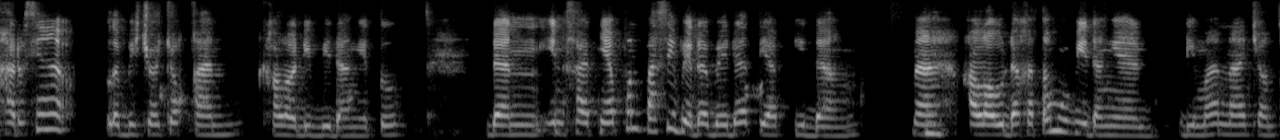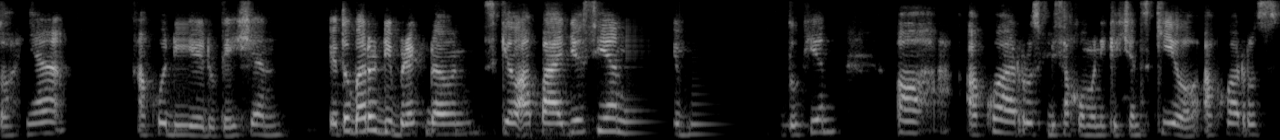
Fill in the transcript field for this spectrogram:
harusnya lebih cocok kan kalau di bidang itu. Dan insight-nya pun pasti beda-beda tiap bidang. Nah, kalau udah ketemu bidangnya di mana, contohnya aku di education, itu baru di breakdown skill apa aja sih yang dibutuhin. Oh, aku harus bisa communication skill, aku harus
